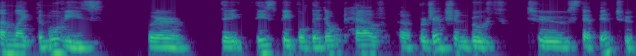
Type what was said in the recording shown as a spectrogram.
Unlike the movies, where they, these people they don't have a projection booth to step into.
